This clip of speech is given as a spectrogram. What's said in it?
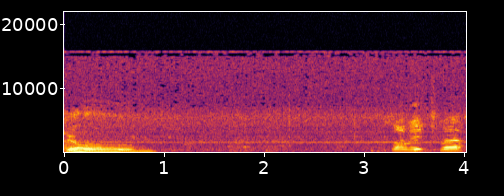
Kill him. Zombie Express.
